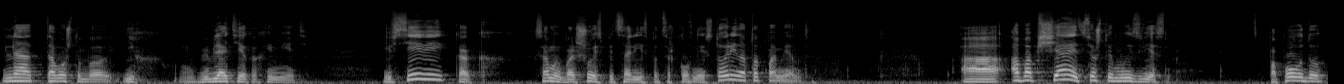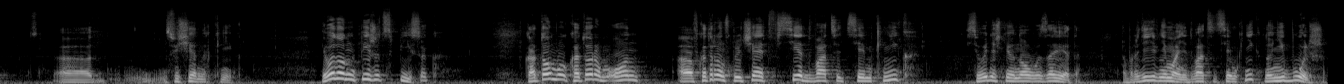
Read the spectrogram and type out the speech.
для того, чтобы их в библиотеках иметь. Евсевий, как самый большой специалист по церковной истории на тот момент, а, обобщает все, что ему известно по поводу э, священных книг. И вот он пишет список, в котором, котором, он, э, в котором он включает все 27 книг сегодняшнего Нового Завета. Обратите внимание, 27 книг, но не больше.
